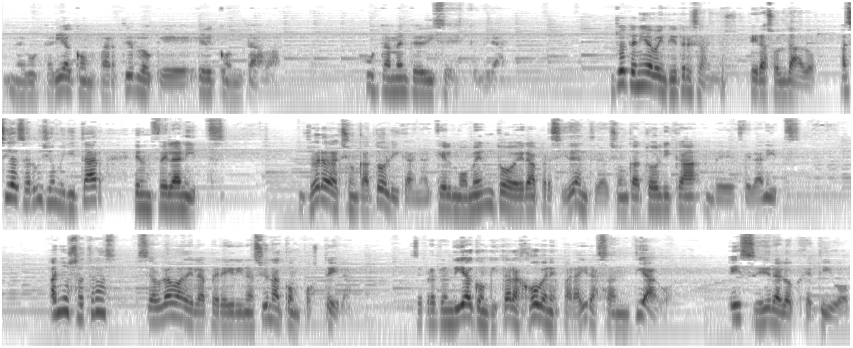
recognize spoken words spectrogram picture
me, gustaría compartir lo que él contaba. Justamente dice esto, mirá. Yo tenía 23 años, era soldado, hacía el servicio militar en Felanitz, yo era de Acción Católica, en aquel momento era presidente de Acción Católica de Felanitz. Años atrás se hablaba de la peregrinación a Compostela. Se pretendía conquistar a jóvenes para ir a Santiago. Ese era el objetivo.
